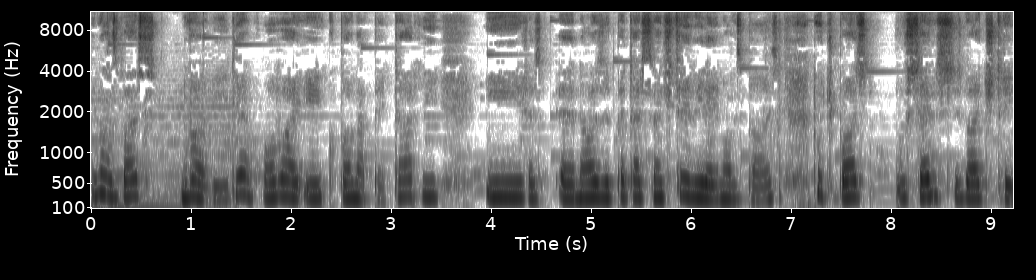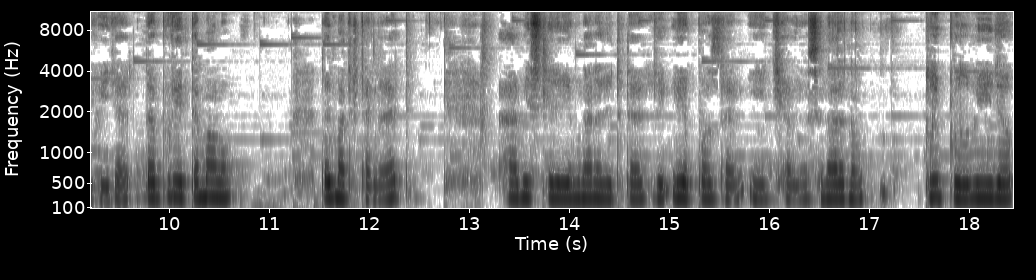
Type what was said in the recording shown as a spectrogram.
Imam zbaciti dva videa, ovaj i kupovna petardi i e, nalazi u petardi, znači tri videa imam zbaciti. Tu ću baciti, u sedmicu ću zbaciti tri videa, da budete malo, da imate šta gledati. A mislili vidimo naravno da lijep pozdrav i čavimo se narednom klipu ili video.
